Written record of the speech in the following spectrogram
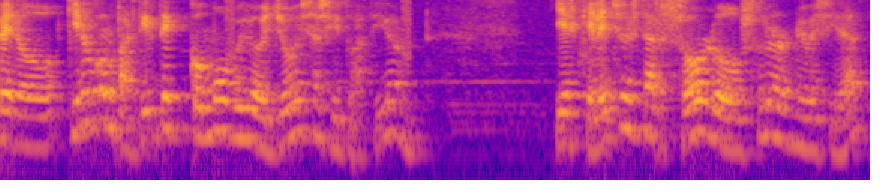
pero quiero compartirte cómo veo yo esa situación. Y es que el hecho de estar solo o solo en la universidad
